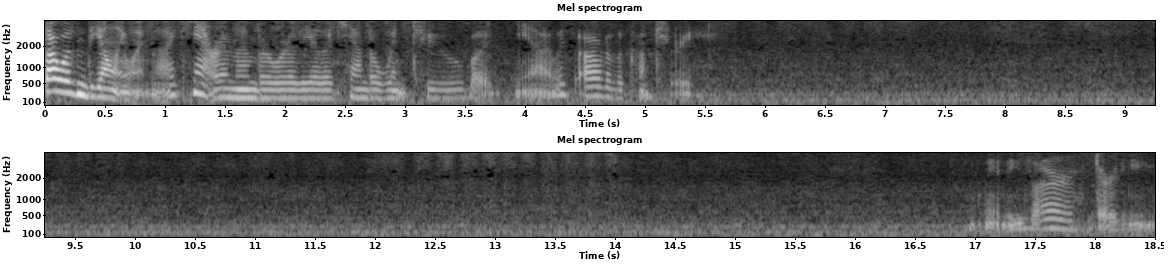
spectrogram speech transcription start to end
That wasn't the only one. I can't remember where the other candle went to, but yeah, I was out of the country. these are dirty.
